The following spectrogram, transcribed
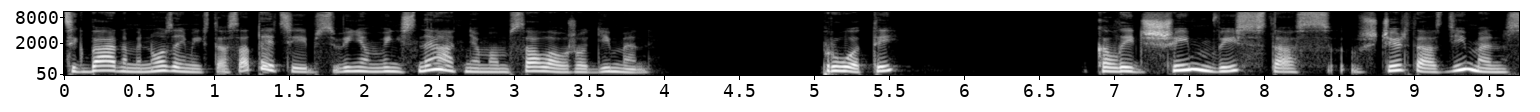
cik bērnam ir nozīmīgas tās attiecības, viņam viņas neatņemam salaužot ģimeni. Proti, ka līdz šim visas tās šķirtās ģimenes,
